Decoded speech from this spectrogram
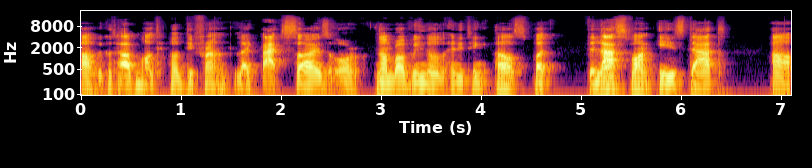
uh, we could have multiple different like batch size or number of windows, anything else. But the last one is that uh,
